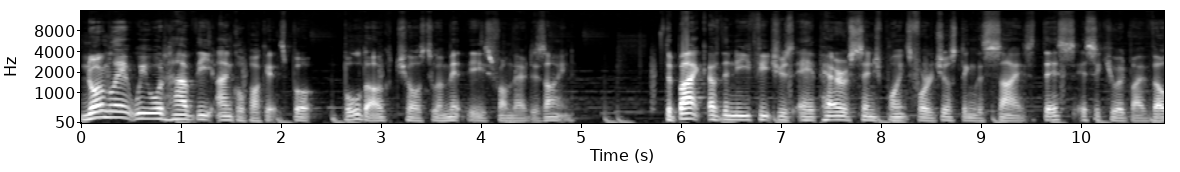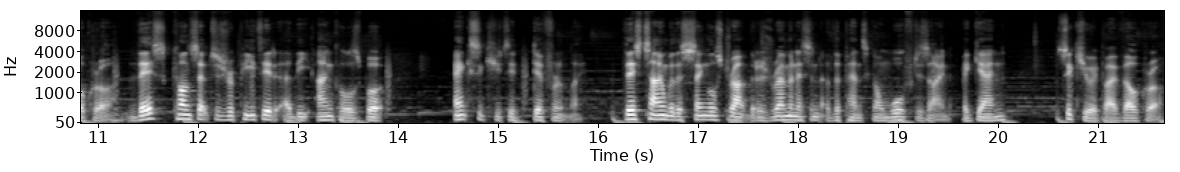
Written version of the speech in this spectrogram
Normally we would have the ankle pockets, but Bulldog chose to omit these from their design. The back of the knee features a pair of cinch points for adjusting the size. This is secured by Velcro. This concept is repeated at the ankles but executed differently. This time with a single strap that is reminiscent of the Pentagon Wolf design, again secured by Velcro.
